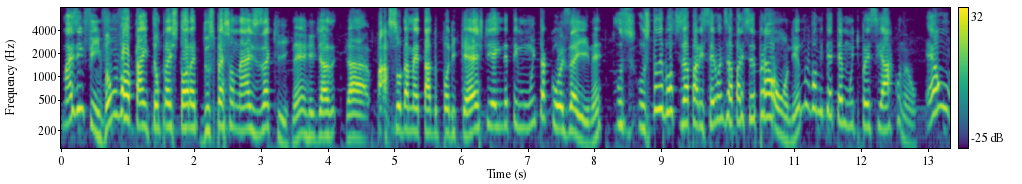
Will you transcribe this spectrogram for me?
Mas enfim, vamos voltar então pra história dos personagens aqui, né? A gente já, já passou da metade do podcast e ainda tem muita coisa aí, né? Os, os Thunderbolts desapareceram, mas desapareceram pra onde? Eu não vou me deter muito pra esse arco, não. É um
